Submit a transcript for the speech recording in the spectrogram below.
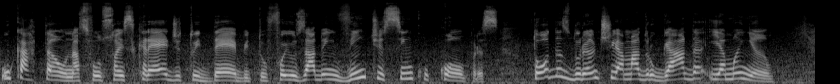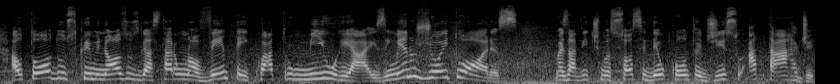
O cartão nas funções crédito e débito foi usado em 25 compras, todas durante a madrugada e a manhã. Ao todo, os criminosos gastaram 94 mil reais em menos de 8 horas mas a vítima só se deu conta disso à tarde,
